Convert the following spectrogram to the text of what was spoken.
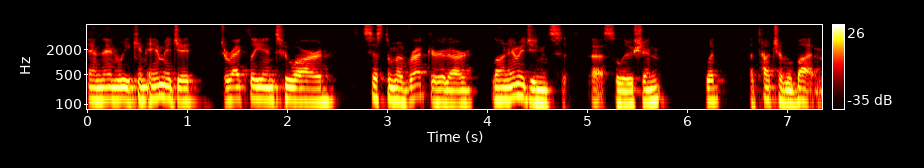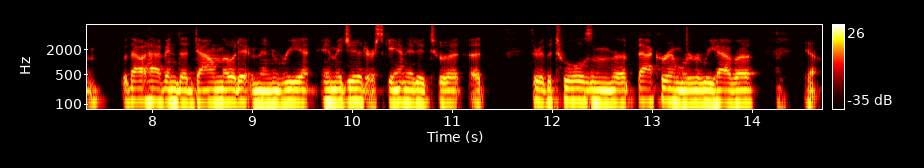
And then we can image it directly into our system of record, our loan imaging uh, solution, with a touch of a button without having to download it and then re-image it or scan it into a, a through the tools in the back room where we have a you know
